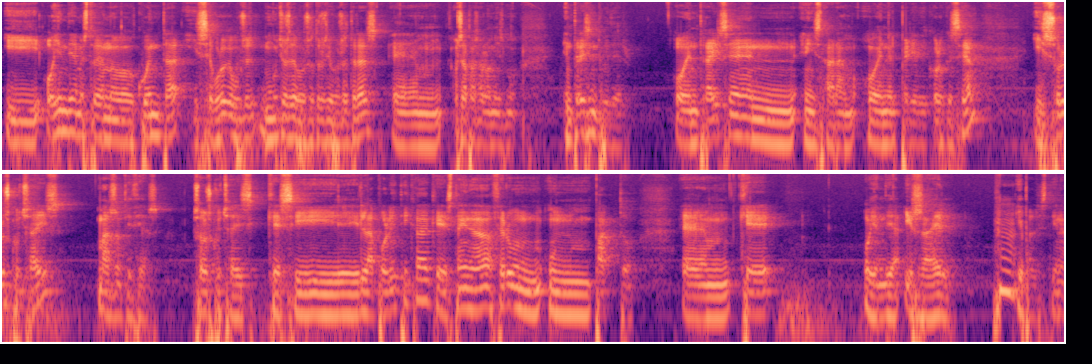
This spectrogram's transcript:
Y hoy en día me estoy dando cuenta, y seguro que muchos de vosotros y vosotras eh, os ha pasado lo mismo. Entráis en Twitter, o entráis en, en Instagram, o en el periódico, lo que sea, y solo escucháis más noticias. Solo escucháis que si la política que está intentando hacer un, un pacto, eh, que hoy en día Israel y Palestina.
